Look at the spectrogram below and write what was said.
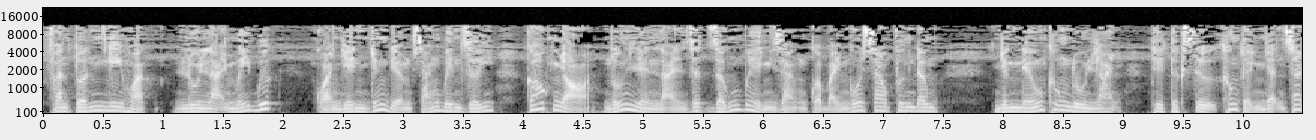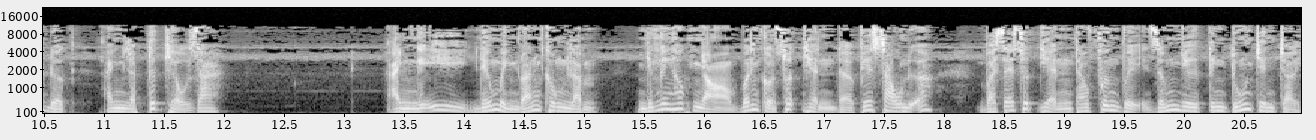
Phan Tuấn nghi hoặc lùi lại mấy bước, Quả nhiên những điểm sáng bên dưới có hốc nhỏ nối liền lại rất giống với hình dạng của bảy ngôi sao phương đông nhưng nếu không lùi lại Thì thực sự không thể nhận ra được, Anh lập tức hiểu ra. Anh nghĩ nếu mình đoán không lầm, Những cái hốc nhỏ vẫn còn xuất hiện ở phía sau nữa Và sẽ xuất hiện theo phương vị giống như tinh tú trên trời,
